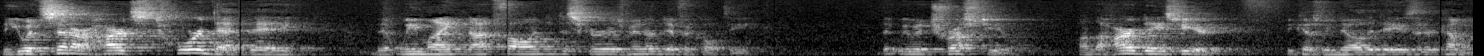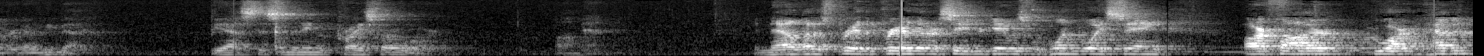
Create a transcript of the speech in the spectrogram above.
That you would set our hearts toward that day that we might not fall into discouragement or difficulty. That we would trust you on the hard days here because we know the days that are coming are going to be better. We ask this in the name of Christ our Lord. Amen. And now let us pray the prayer that our Savior gave us with one voice, saying, Our Father, who art in heaven,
